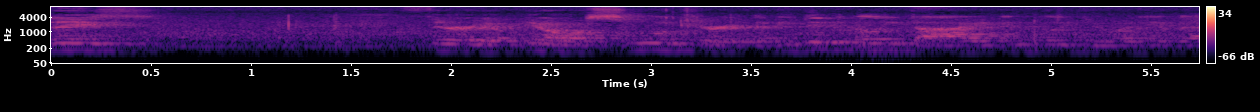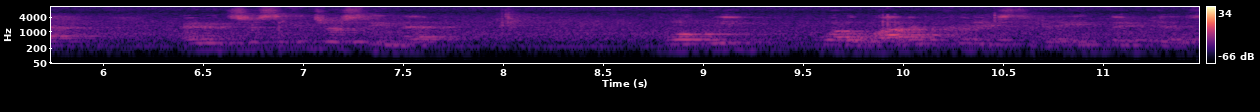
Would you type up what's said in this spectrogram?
today's theory of, you know, a swoon theory, that he didn't really die, didn't really do any of that. And it's just interesting that what we, what a lot of critics today think is,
